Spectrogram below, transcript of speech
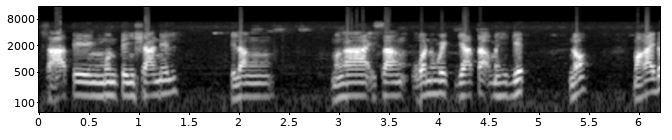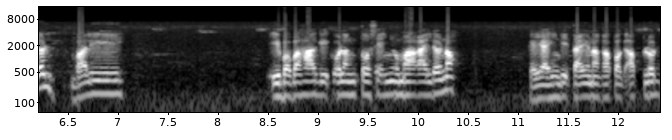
sa ating munting channel. Ilang mga isang one week yata mahigit, no? Mga idol, bali ibabahagi ko lang to sa inyo mga idol no. Kaya hindi tayo nakapag-upload.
